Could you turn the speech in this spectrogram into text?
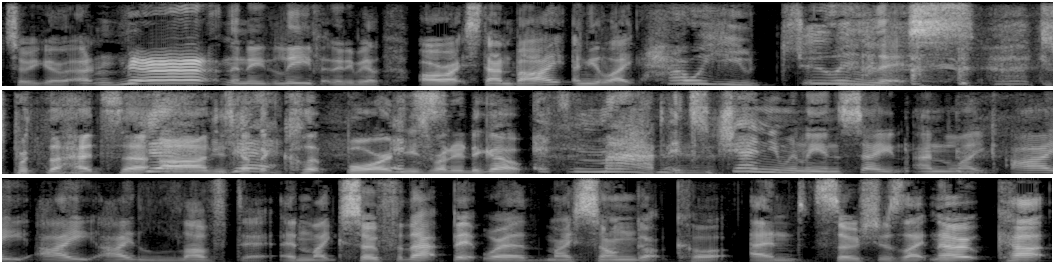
So he'd go, "Uh, and then he'd leave. And then he'd be like, all right, stand by. And you're like, how are you doing this? Just puts the headset Yeah, on. He's got the clipboard. and he's ready to go. It's mad. It's genuinely insane. And like I, I, I loved it. And like so for that bit where my song got cut, and so she was like, "No, cut."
